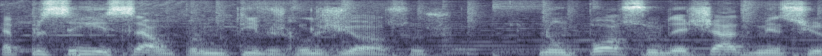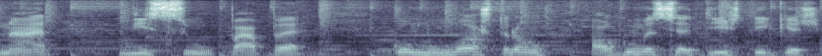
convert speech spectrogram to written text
a perseguição por motivos religiosos. Não posso deixar de mencionar, disse o Papa, como mostram algumas estatísticas,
